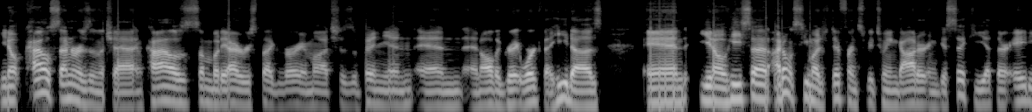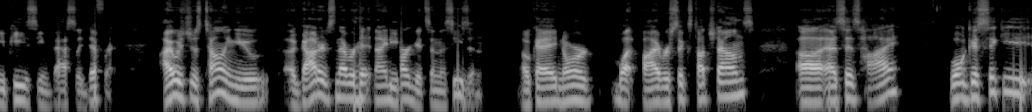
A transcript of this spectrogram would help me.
you know, Kyle Center is in the chat and Kyle's somebody I respect very much, his opinion and, and all the great work that he does. And you know, he said, I don't see much difference between Goedert and Gesicki, yet their ADPs seem vastly different. I was just telling you, uh, Goedert's never hit 90 targets in a season. Okay, nor what five or six touchdowns uh, as his high. Well, Gesicki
